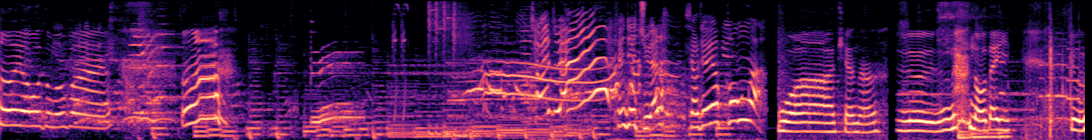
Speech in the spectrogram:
哎呀，我怎么办？啊！陈杰，陈杰绝了，小杰要疯了。我天哪，这脑袋一就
